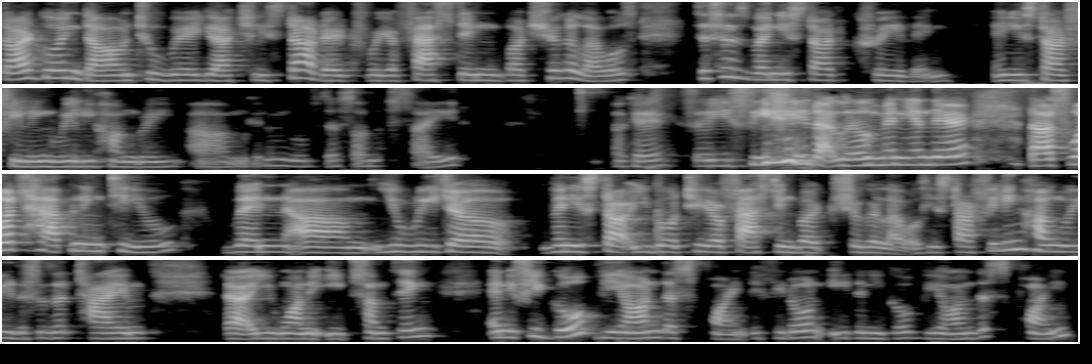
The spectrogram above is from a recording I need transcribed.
start going down to where you actually started for your fasting blood sugar levels, this is when you start craving and you start feeling really hungry. I'm gonna move this on the side. Okay, so you see that little minion there? That's what's happening to you when um, you reach a, when you start, you go to your fasting blood sugar levels. You start feeling hungry. This is a time that you wanna eat something. And if you go beyond this point, if you don't eat and you go beyond this point,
